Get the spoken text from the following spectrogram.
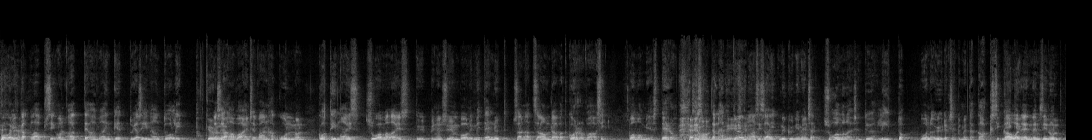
poika, lapsi on Atte Avainkettu ja siinä on tuo lippu. Kyllä. Ja se avain, se vanha kunnon kotimais, suomalaistyyppinen symboli. Miten nyt sanat soundaavat korvaasi, pomomies Tero? Siis tämä niin. työmaasi sai nykynimensä Suomalaisen työn liitto vuonna 1992, kauan Niinkin. ennen sinun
